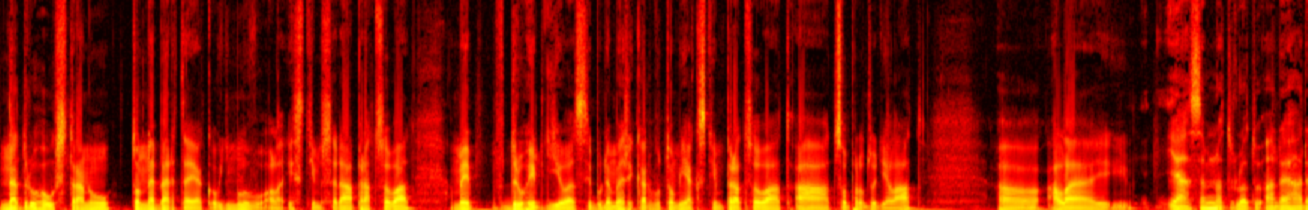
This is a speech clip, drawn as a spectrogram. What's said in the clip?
Na druhou stranu to neberte jako výmluvu, ale i s tím se dá pracovat. A my v druhém díle si budeme říkat o tom, jak s tím pracovat a co pro to dělat. Uh, ale Já jsem na tuhle tu ADHD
